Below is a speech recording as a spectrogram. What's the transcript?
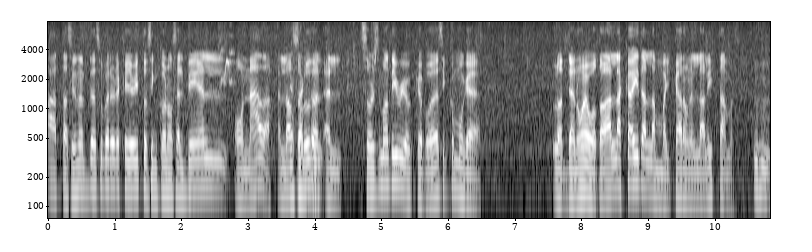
adaptaciones de superhéroes que yo he visto sin conocer bien el o nada, en lo Exacto. absoluto, el, el source material, que puedo decir como que los de nuevo, todas las caídas las marcaron en la lista. Ujú.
